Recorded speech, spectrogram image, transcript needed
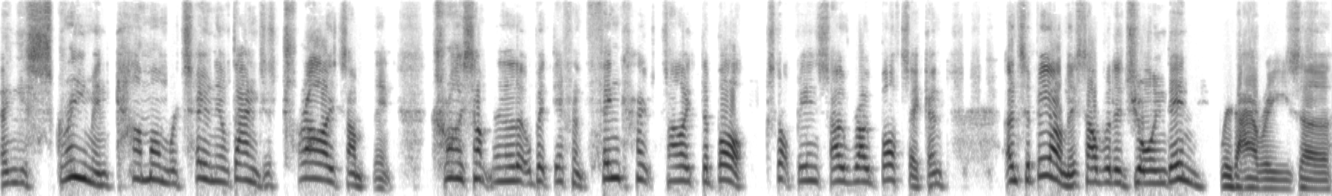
and you're screaming, come on, we're 2 0 down. Just try something. Try something a little bit different. Think outside the box. Stop being so robotic. And and to be honest, I would have joined in with Harry's uh,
